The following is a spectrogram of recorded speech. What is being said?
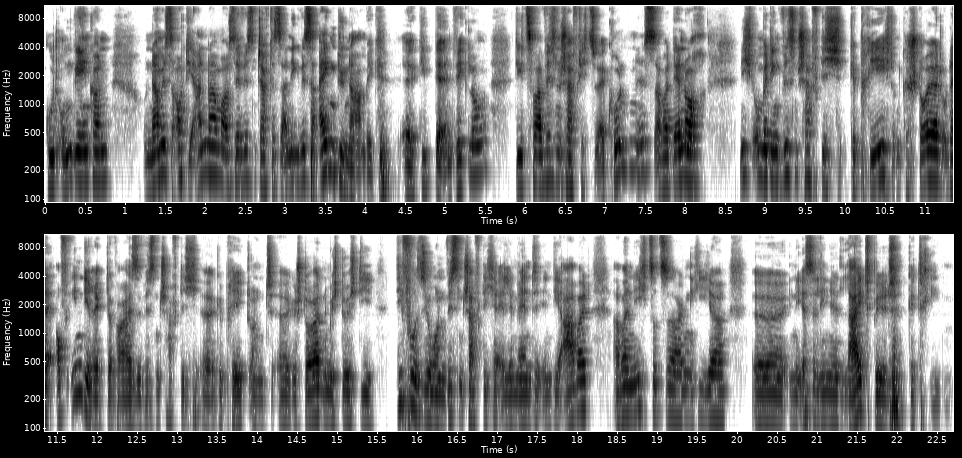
gut umgehen können. Und damit ist auch die Annahme aus der Wissenschaft, dass es eine gewisse Eigendynamik äh, gibt der Entwicklung, die zwar wissenschaftlich zu erkunden ist, aber dennoch nicht unbedingt wissenschaftlich geprägt und gesteuert oder auf indirekte Weise wissenschaftlich äh, geprägt und äh, gesteuert, nämlich durch die Diffusion wissenschaftlicher Elemente in die Arbeit, aber nicht sozusagen hier äh, in erster Linie Leitbild getrieben.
